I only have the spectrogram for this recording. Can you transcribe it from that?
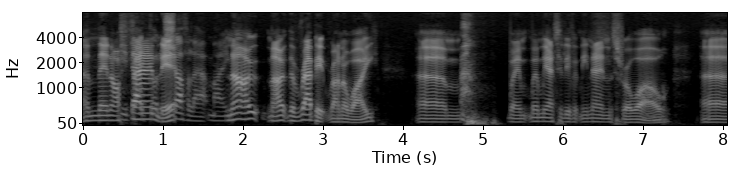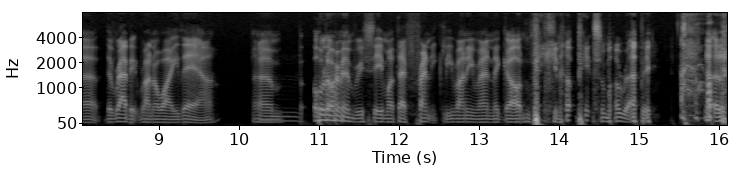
and then I Your found it. shovel out, mate. No, no, the rabbit ran away. Um, when when we had to live at my nan's for a while, uh, the rabbit ran away there. Mm. Um, but all I remember is seeing my dad frantically running around the garden picking up bits of my rabbit that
